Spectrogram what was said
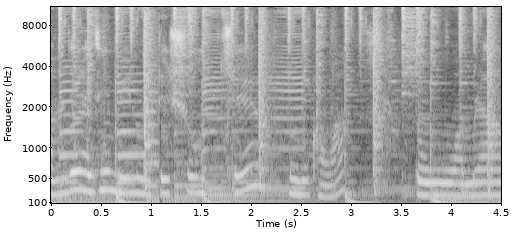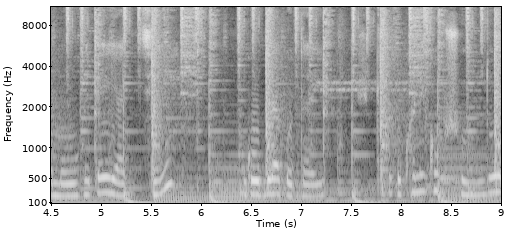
আমাদের আজকে মেন উদ্দেশ্য হচ্ছে মোমো খাওয়া। তো আমরা মোমো খেতেই যাচ্ছি গোবরা কোথায়? ওখানে খুব সুন্দর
